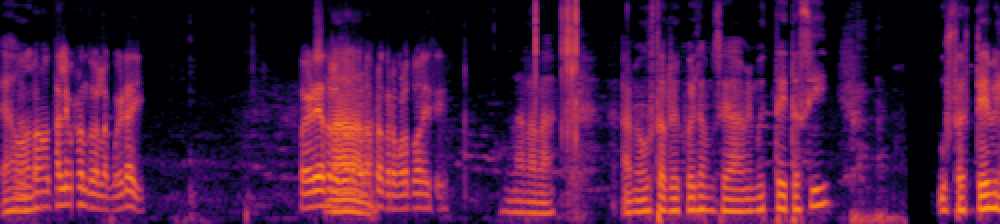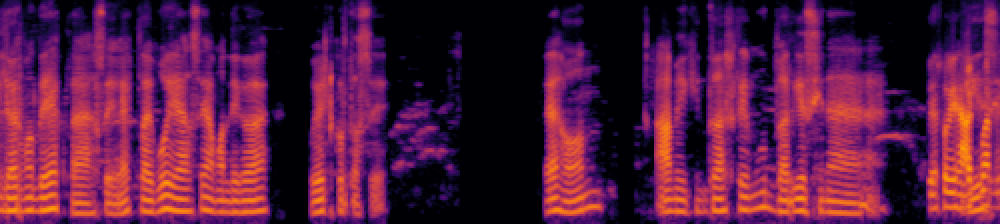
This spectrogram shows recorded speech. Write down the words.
এখন পছন্দ লাগবে এটাই এটাই আসলে। আপনার করে বানাইছি না না না। আমি উস্তাদ কইলাম যে আমি মুত্তে আইতাছি। উস্তাদ টেবিলটার মধ্যে একলা আছে একলাই বয়ে আছে আমার লেগা ওয়েট করতেছে। এখন আমি কিন্তু আসলে মুদবার গেছি না। গেছি।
